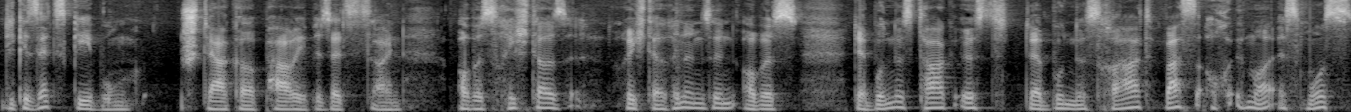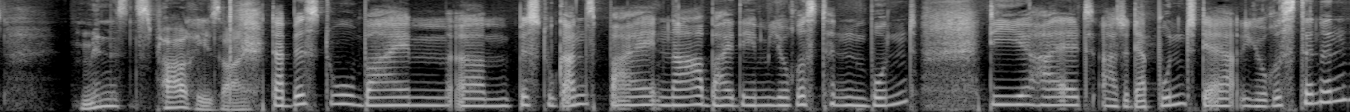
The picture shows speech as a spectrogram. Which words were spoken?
die Gesetzgebung stärker pari besetzt sein. Ob es Richter sind, Richterinnen sind, ob es der Bundestag ist, der Bundesrat, was auch immer, es muss mindestens pari sein. Da bist du beim, ähm, bist du ganz bei nah bei dem Juristinnenbund, die halt, also der Bund der Juristinnen,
